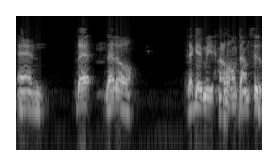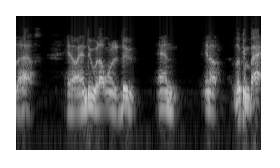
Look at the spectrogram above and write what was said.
and that that uh that gave me a long time to sit at the house, you know, and do what I wanted to do. And you know, looking back,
